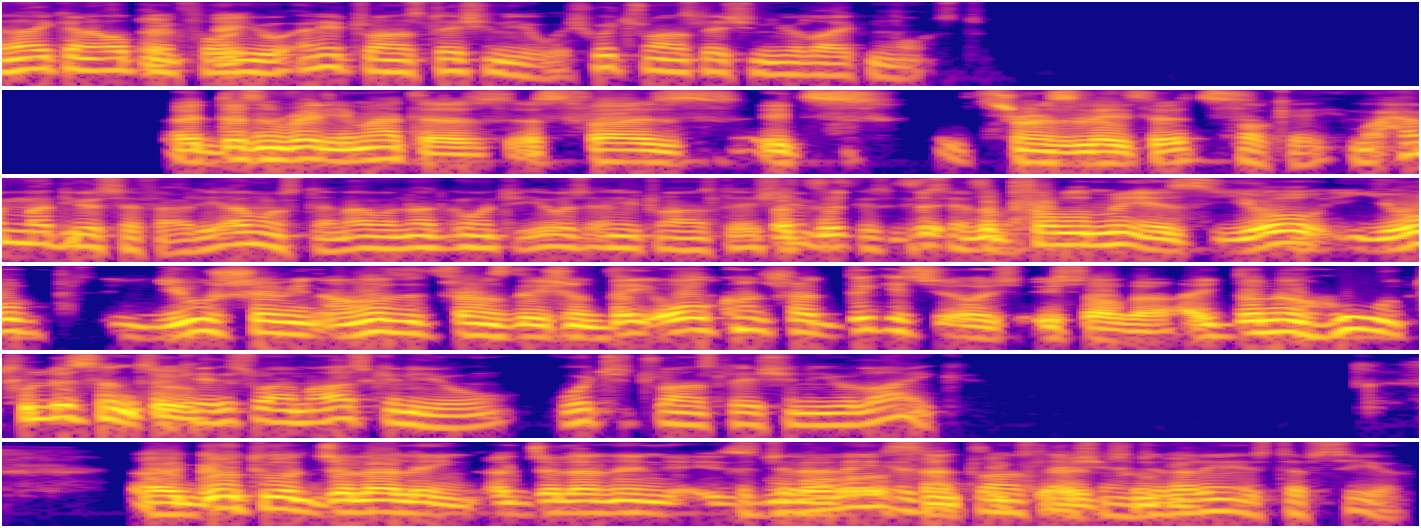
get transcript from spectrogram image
and I can open for you any translation you wish. Which translation you like most? It doesn't really matter as, as far as it's translated. Okay, Muhammad Yusuf Ali, a Muslim. I'm not going to use any translation. But the, the, the problem is you're you're you showing another translation. They all contradict each, each other. I don't know who to listen to. Okay, this is why I'm asking you which translation you like. Uh, go to Al Jalalain. Al Jalalain is Jalalain more is a uh, translation. me. Jalalain is tafsir.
